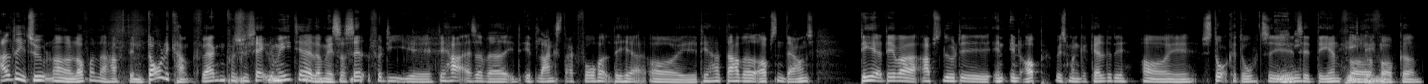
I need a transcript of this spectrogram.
aldrig i tvivl, når Lovren har haft en dårlig kamp, hverken på sociale medier eller med sig selv, fordi øh, det har altså været et, et langstrakt forhold, det her, og øh, det har, der har været ups and downs. Det her, det var absolut øh, en, en op, hvis man kan kalde det det, og øh, stor gave til, Enig. til Helt for, for opgaven.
